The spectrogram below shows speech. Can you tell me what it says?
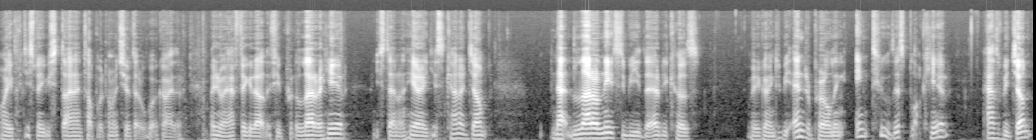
or you could just maybe stand on top of it, I'm not sure if that will work either. But anyway, I figured out if you put a ladder here, you stand on here, and you just kind of jump, that ladder needs to be there because we're going to be ender pearling into this block here as we jump,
